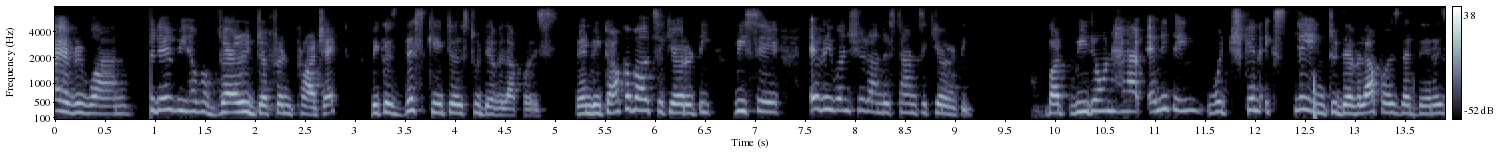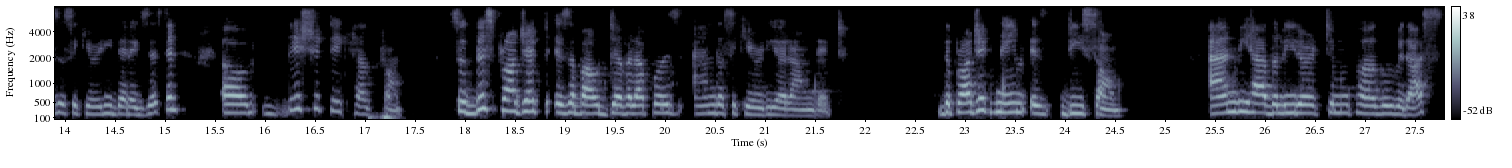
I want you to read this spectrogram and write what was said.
Hi, everyone. Today we have a very different project because this caters to developers. When we talk about security, we say everyone should understand security. But we don't have anything which can explain to developers that there is a security that exists and um, they should take help from. So this project is about developers and the security around it. The project name is DSOMM. And we have the leader, Timo Pagel, with us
